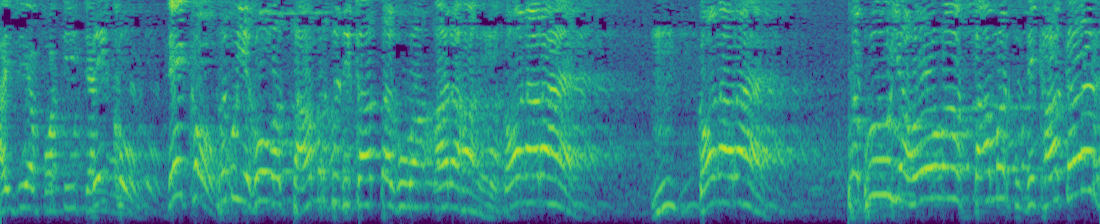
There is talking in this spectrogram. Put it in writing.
आइजिया फोर्टी देखो देखो। प्रभु यहोवा सामर्थ्य दिखाता हुआ आ रहा है। कौन आ रहा है? हम्म? कौन आ रहा है? प्रभु यहोवा सामर्थ दिखाकर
